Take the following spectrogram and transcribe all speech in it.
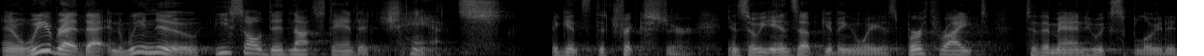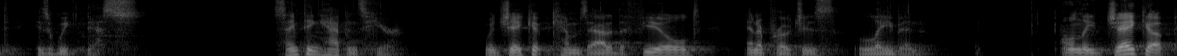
And we read that and we knew Esau did not stand a chance against the trickster. And so he ends up giving away his birthright to the man who exploited his weakness. Same thing happens here when Jacob comes out of the field and approaches Laban. Only Jacob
